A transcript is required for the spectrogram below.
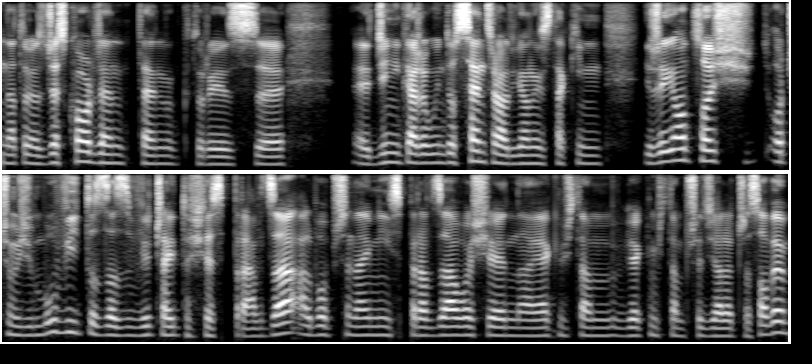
natomiast Jess Corden, ten, który jest e, dziennikarzem Windows Central i on jest takim, jeżeli on coś o czymś mówi, to zazwyczaj to się sprawdza, albo przynajmniej sprawdzało się na jakimś tam, w jakimś tam przedziale czasowym.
